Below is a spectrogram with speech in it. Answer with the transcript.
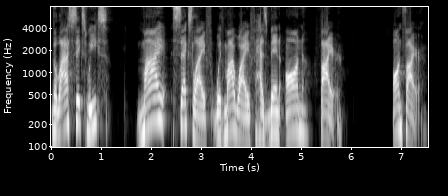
The last six weeks, my sex life with my wife has been on fire on fire.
